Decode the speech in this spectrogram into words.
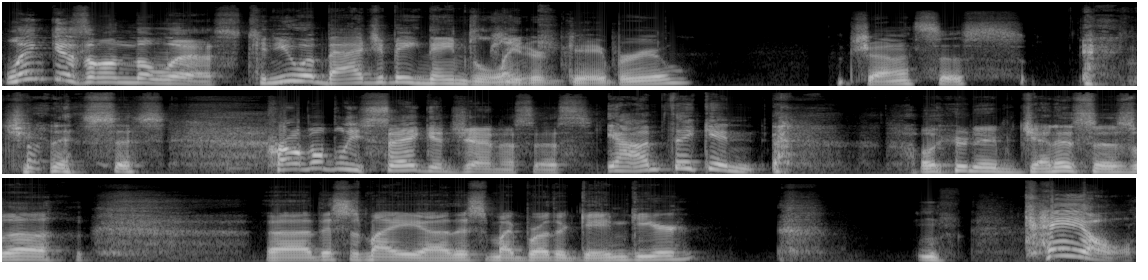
Link is on the list. Can you imagine being named Link? Peter Gabriel? Genesis? Genesis. Probably Sega Genesis. Yeah, I'm thinking. Oh, your name Genesis. Uh, uh, this is my uh, this is my brother Game Gear. Kale.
